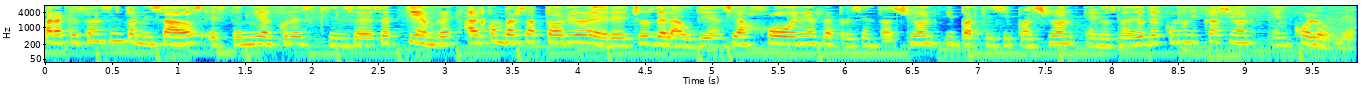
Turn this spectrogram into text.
para que estén sintonizados este miércoles 15 de septiembre al conversatorio de derechos de la audiencia Jóvenes, Representación y Participación en los medios de comunicación en Colombia.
